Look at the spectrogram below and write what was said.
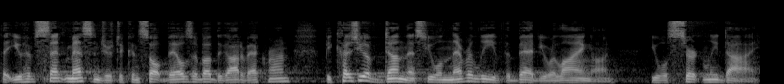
that you have sent messengers to consult Beelzebub, the god of Ekron? Because you have done this, you will never leave the bed you are lying on. You will certainly die.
